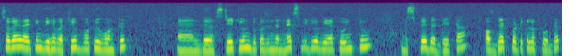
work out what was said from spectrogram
So guys i think we have achieved what we wanted. And uh, stay tuned because in the next video we are going to display the data of that particular product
